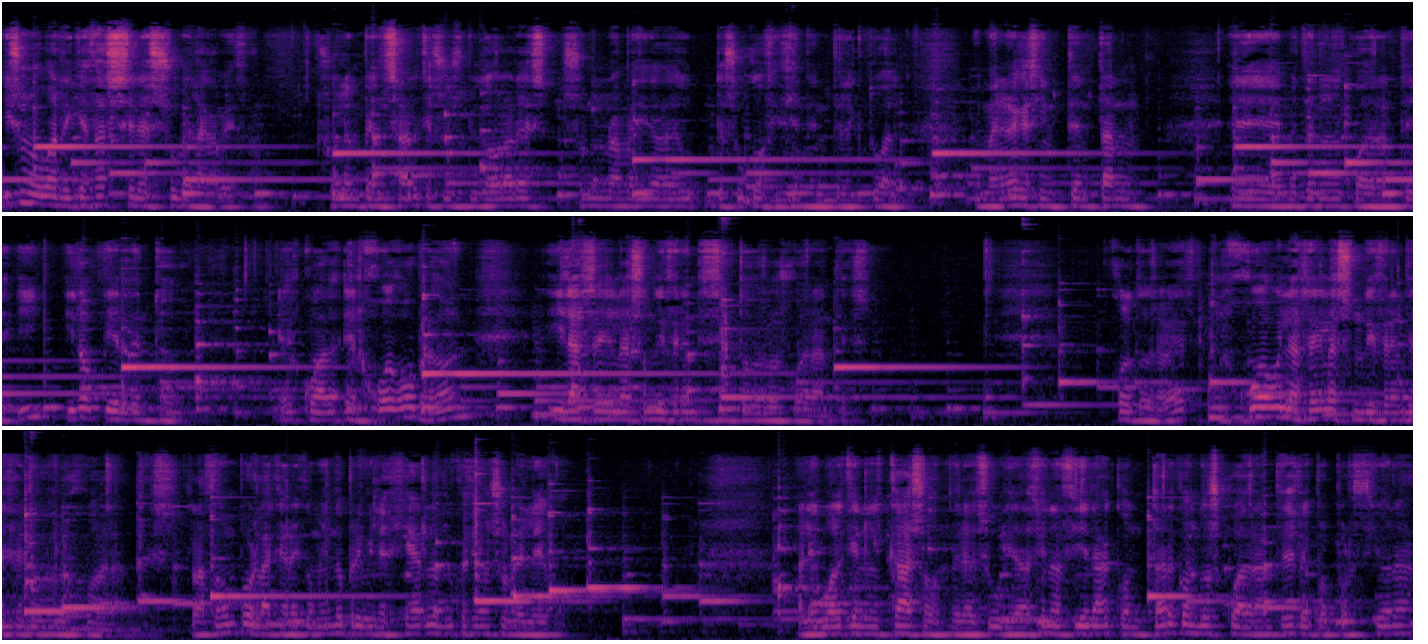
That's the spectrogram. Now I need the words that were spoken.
y su nueva riqueza se les sube a la cabeza. Suelen pensar que sus dólares son una medida de, de su coeficiente intelectual, de manera que se intentan eh, meter en el cuadrante y, y lo pierden todo. El, el, juego perdón, y las reglas son diferentes en todos los cuadrantes. Otra vez. El juego y las reglas son diferentes en todos los cuadrantes, razón por la que recomiendo privilegiar la educación sobre el ego. Al igual que en el caso de la seguridad financiera, contar con dos cuadrantes le proporciona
